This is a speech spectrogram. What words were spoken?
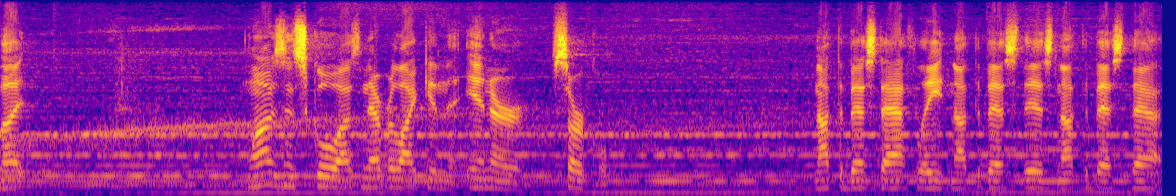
But when I was in school, I was never like in the inner circle. Not the best athlete, not the best this, not the best that.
